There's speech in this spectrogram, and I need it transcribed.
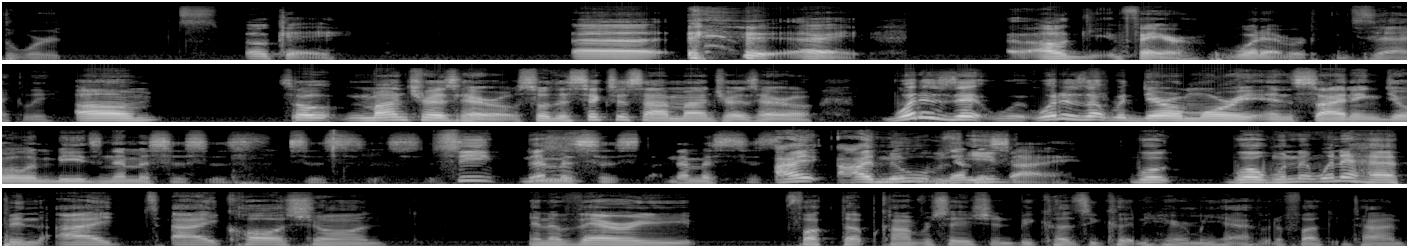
the words. Okay. Uh, all right. I'll fair, whatever. Exactly. Um, so Montrezl Harrell. So the Sixers signed Montrezl Harrell. What is it? What is up with Daryl Morey and signing Joel Embiid's nemesis? See, nemesis, is, nemesis. I I knew it was nemesis. well, well, when it, when it happened, I I called Sean in a very fucked up conversation because he couldn't hear me half of the fucking time.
